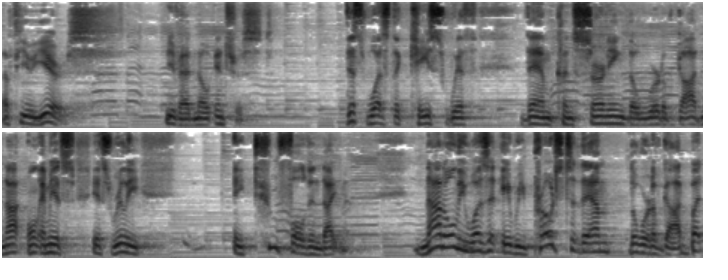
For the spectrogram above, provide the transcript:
a few years. You've had no interest. This was the case with them concerning the Word of God. Not only, I mean, it's, it's really a twofold indictment. Not only was it a reproach to them, the Word of God, but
